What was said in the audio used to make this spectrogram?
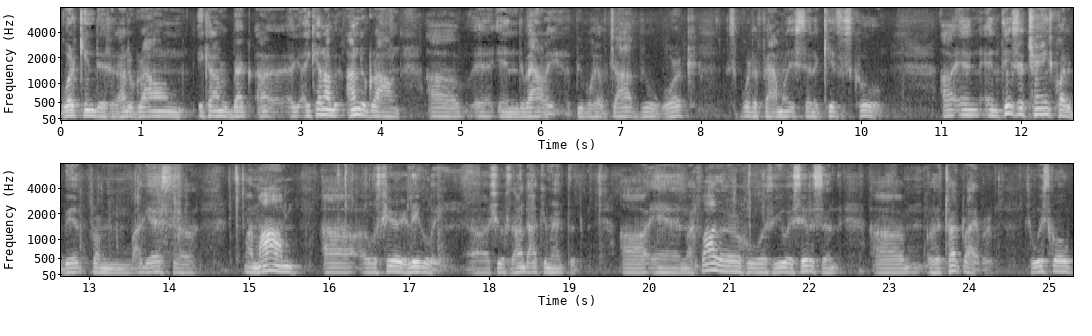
working. There's an underground economic back, uh, economic underground uh, in the valley. People have jobs, people work, support their families, send their kids to school. Uh, and, and things have changed quite a bit from, I guess, uh, my mom uh, was here illegally. Uh, she was undocumented. Uh, and my father, who was a U.S. citizen, um, was a truck driver. So we used to go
